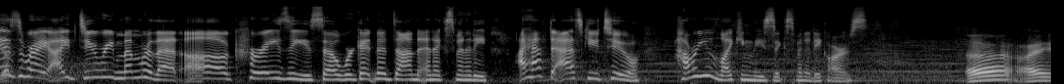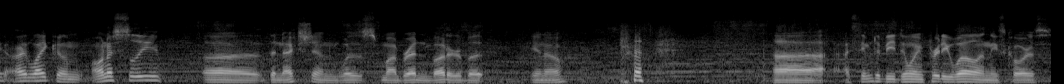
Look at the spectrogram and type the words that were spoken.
yep. is right. I do remember that. Oh, crazy. So we're getting it done in Xfinity. I have to ask you too. How are you liking these Xfinity cars? Uh, I I like them. Honestly, uh, the next gen was my bread and butter, but you know, uh, I seem to be doing pretty well in these cars.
